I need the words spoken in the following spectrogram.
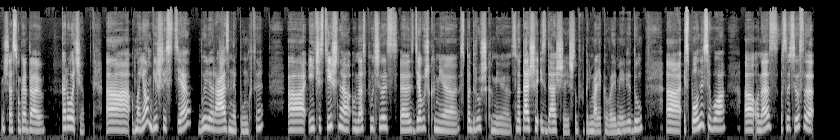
Сейчас угадаю. Короче, а, в моем виш-листе были разные пункты, а, и частично у нас получилось э, с девушками, с подружками, с Наташей и с Дашей, чтобы вы понимали, кого я имею в виду, а, исполнить его. У нас случился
